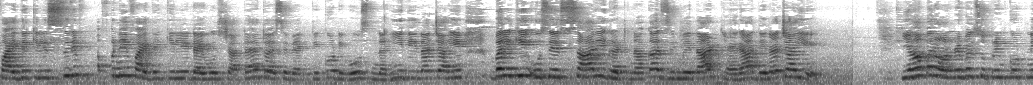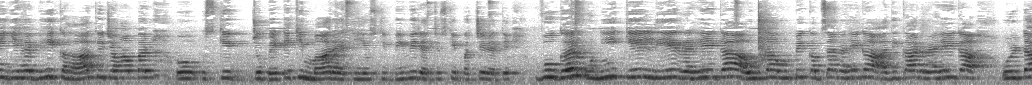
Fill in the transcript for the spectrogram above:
फ़ायदे के लिए, सिर्फ़ अपने फ़ायदे के लिए डाइवोर्स चाहता है तो ऐसे व्यक्ति को डिवोर्स नहीं देना चाहिए, बल्कि उसे सारी घटना का जिम्मेदार ठहरा देना चाहिए। यहाँ पर ऑनरेबल सुप्रीम कोर्ट ने यह भी कहा कि जहाँ पर उसके जो बेटे की माँ रहती है, उसकी बीवी रहती है, उसके बच्चे रहते वो घर उन्हीं के लिए रहेगा। उनका, उन पे कब्जा रहेगा, अधिकार रहेगा। उल्टा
